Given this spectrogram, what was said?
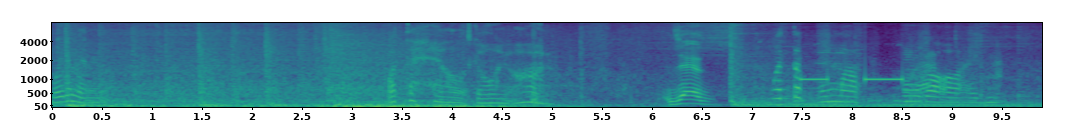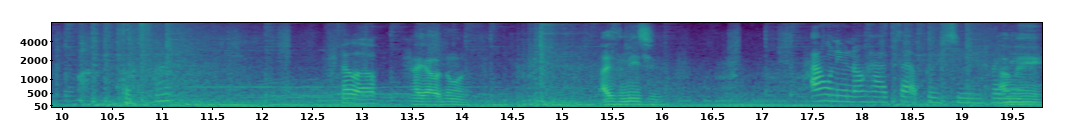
Wait a minute. What the hell is going on? Jazz, What the? Oh my Oh f***ing god. The fuck? Hello. how y'all doing? Nice to meet you. I don't even know how to appreciate you right I now. mean,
